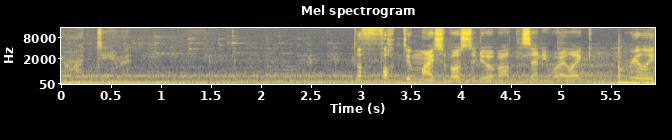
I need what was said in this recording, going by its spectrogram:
God damn it. The fuck am I supposed to do about this anyway? Like, really?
